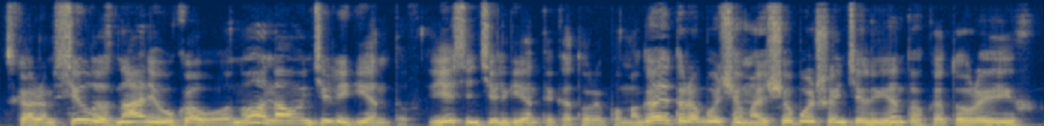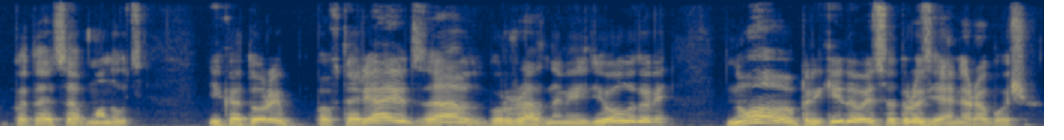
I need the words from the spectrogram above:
Скажем, сила знания у кого? Ну, она у интеллигентов. Есть интеллигенты, которые помогают рабочим, а еще больше интеллигентов, которые их пытаются обмануть. И которые повторяют за буржуазными идеологами, но прикидываются друзьями рабочих.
